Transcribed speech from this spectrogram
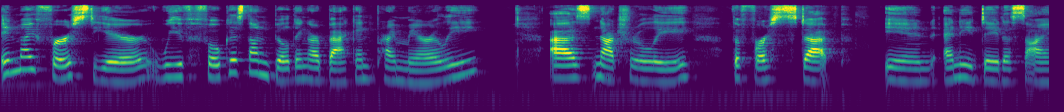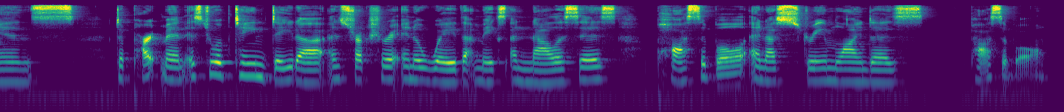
In my first year, we've focused on building our backend primarily, as naturally, the first step in any data science department is to obtain data and structure it in a way that makes analysis possible and as streamlined as possible.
